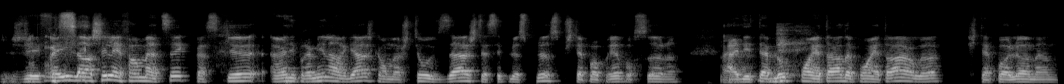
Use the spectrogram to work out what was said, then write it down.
J'ai failli lâcher l'informatique parce qu'un des premiers langages qu'on m'a jeté au visage, c'était C, puis je n'étais pas prêt pour ça. Là. À des tableaux de pointeurs de pointeurs, là, j'étais pas là, man.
